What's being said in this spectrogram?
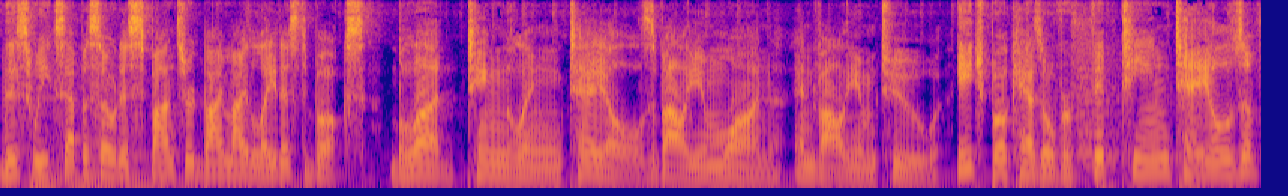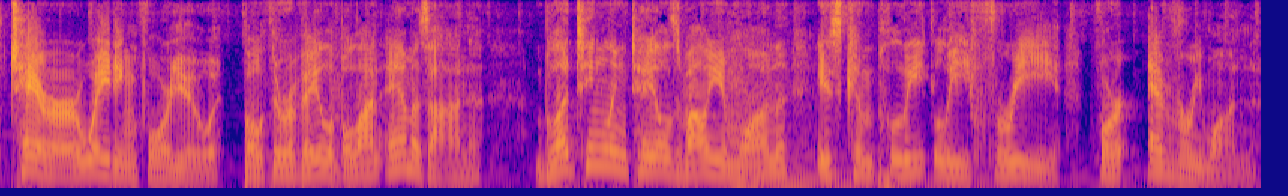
This week's episode is sponsored by my latest books, Blood Tingling Tales, Volume 1 and Volume 2. Each book has over 15 tales of terror waiting for you. Both are available on Amazon. Blood Tingling Tales Volume 1 is completely free for everyone.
